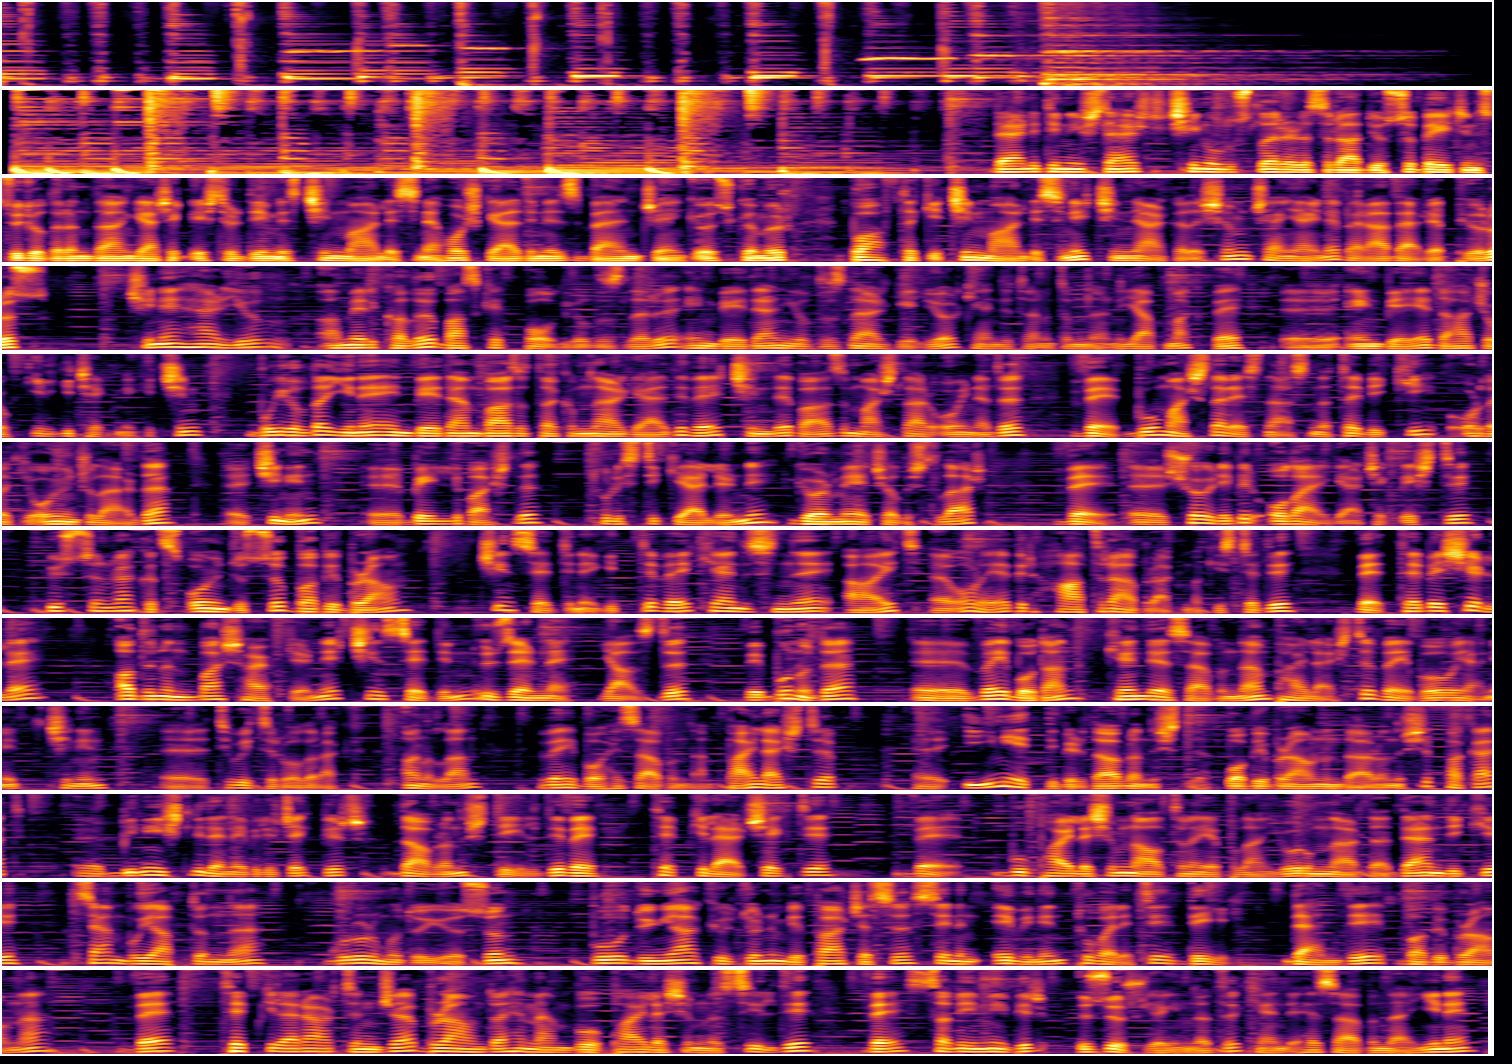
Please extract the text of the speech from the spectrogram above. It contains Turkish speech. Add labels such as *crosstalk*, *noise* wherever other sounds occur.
Değerli dinleyiciler, Çin Uluslararası Radyosu Beijing stüdyolarından gerçekleştirdiğimiz Çin Mahallesi'ne hoş geldiniz. Ben Cenk Özkömür. Bu haftaki Çin Mahallesi'ni Çinli arkadaşım Çenya ile beraber yapıyoruz. Çin'e her yıl Amerikalı basketbol yıldızları, NBA'den yıldızlar geliyor kendi tanıtımlarını yapmak ve e, NBA'ye daha çok ilgi çekmek için. Bu yılda yine NBA'den bazı takımlar geldi ve Çin'de bazı maçlar oynadı ve bu maçlar esnasında tabii ki oradaki oyuncular da e, Çin'in e, belli başlı turistik yerlerini görmeye çalıştılar ve e, şöyle bir olay gerçekleşti. Houston Rockets oyuncusu Bobby Brown Çin Seddi'ne gitti ve kendisine ait e, oraya bir hatıra bırakmak istedi ve tebeşirle adının baş harflerini Çin Seddi'nin üzerine yazdı ve bunu da e, Weibo'dan kendi hesabından paylaştı. Weibo yani Çin'in e, Twitter olarak anılan Weibo hesabından paylaştı. E, iyi niyetli bir davranıştı Bobby Brown'un davranışı fakat e, bilinçli denebilecek bir davranış değildi ve tepkiler çekti ve bu paylaşımın altına yapılan yorumlarda dendi ki sen bu yaptığınla gurur mu duyuyorsun? Bu dünya kültürünün bir parçası senin evinin tuvaleti değil dendi Bobby Brown'a ve tepkiler artınca Brown da hemen bu paylaşımını sildi ve samimi bir özür yayınladı kendi hesabından yine.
